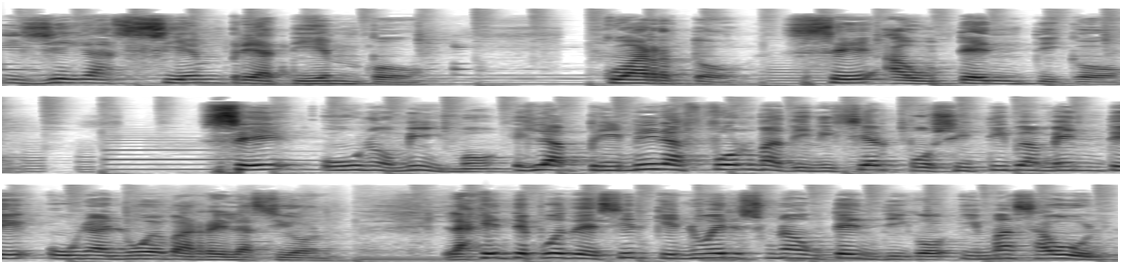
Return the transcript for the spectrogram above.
y llega siempre a tiempo. Cuarto, sé auténtico. Sé uno mismo es la primera forma de iniciar positivamente una nueva relación. La gente puede decir que no eres un auténtico y más aún,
